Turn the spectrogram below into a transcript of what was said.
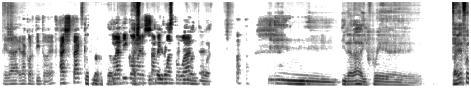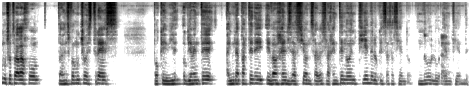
Era, era cortito, ¿eh? Hashtag Club E-Commerce Summit One to One. y, y, nada, y fue... también fue mucho trabajo, también fue mucho estrés, porque obviamente hay una parte de evangelización, ¿sabes? La gente no entiende lo que estás haciendo, no lo entiende.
